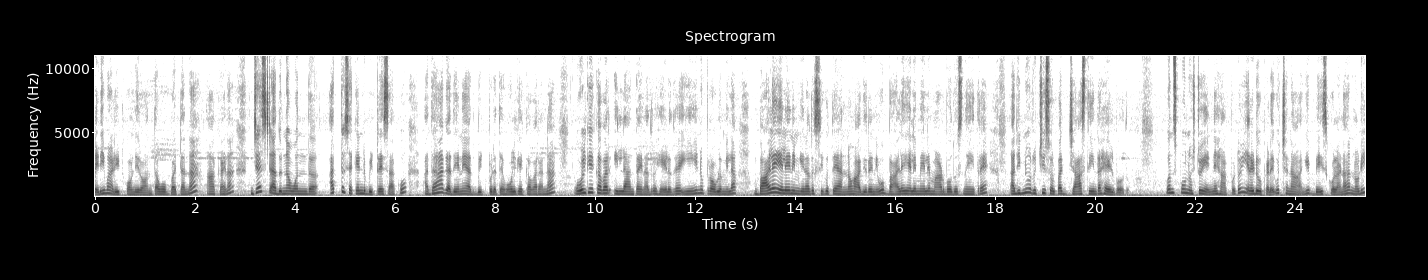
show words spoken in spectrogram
ರೆಡಿ ಮಾಡಿ ಇಟ್ಕೊಂಡಿರೋ ಅಂಥ ಒಬ್ಬಟ್ಟನ್ನು ಹಾಕೋಣ. ಜಸ್ಟ್ ಅದನ್ನು ಒಂದು ಹತ್ತು ಸೆಕೆಂಡ್ ಬಿಟ್ಟರೆ ಸಾಕು. ಅದಾಗದೇನೆ ಅದು ಬಿಟ್ಬಿಡುತ್ತೆ ಹೋಳಿಗೆ ಕವರನ್ನು. ಹೋಳಿಗೆ ಕವರ್ ಇಲ್ಲ ಅಂತ ಏನಾದರೂ ಹೇಳಿದ್ರೆ ಏನು ಪ್ರಾಬ್ಲಮ್ ಇಲ್ಲ. ಬಾಳೆ ಎಲೆ ನಿಮ್ಗೆ ಏನಾದರೂ ಸಿಗುತ್ತೆ ಅನ್ನೋ ಹಾಗಿದ್ರೆ ನೀವು ಬಾಳೆ ಎಲೆ ಮೇಲೆ ಮಾಡ್ಬೋದು ಸ್ನೇಹಿತರೆ. ಅದಿನ್ನೂ ರುಚಿ ಸ್ವಲ್ಪ ಜಾಸ್ತಿ ಅಂತ ಹೇಳ್ಬೋದು. ಒಂದು ಸ್ಪೂನಷ್ಟು ಎಣ್ಣೆ ಹಾಕ್ಬಿಟ್ಟು ಎರಡೂ ಕಡೆಗೂ ಚೆನ್ನಾಗಿ ಬೇಯಿಸ್ಕೊಳ್ಳೋಣ. ನೋಡಿ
